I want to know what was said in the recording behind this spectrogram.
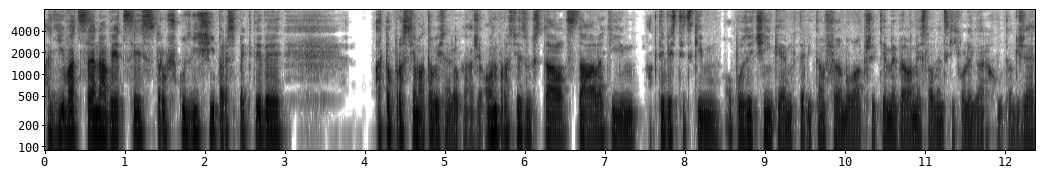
a dívat se na věci z trošku z vyšší perspektivy a to prostě Matovič nedokáže. On prostě zůstal stále tím aktivistickým opozičníkem, který tam filmoval před těmi velmi slovenských oligarchů. Takže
